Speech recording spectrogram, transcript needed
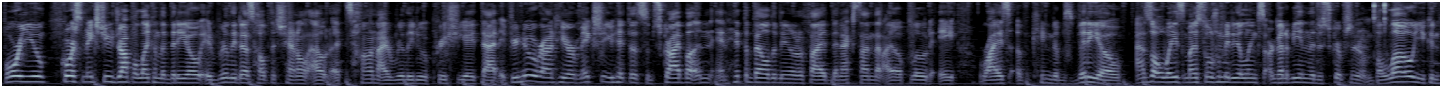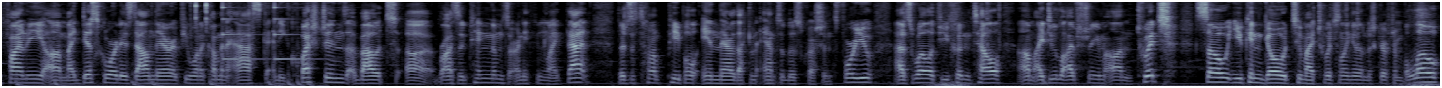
for you. Of course make sure you drop a like on the video. It really does help the channel out a ton. I really do appreciate that. If you're new around here make sure you hit the subscribe button and hit the bell to be notified the next time that I upload a rise of kingdoms video. As always my social media links are going to be in the description below. You can find me uh, my discord is down there if you want to come and ask any questions about uh, rise of kingdoms kingdoms or anything like that there's a ton of people in there that can answer those questions for you as well if you couldn't tell um, I do live stream on Twitch so you can go to my Twitch link in the description below.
